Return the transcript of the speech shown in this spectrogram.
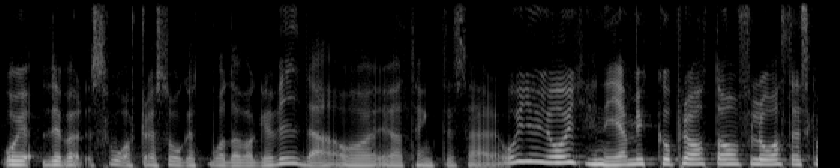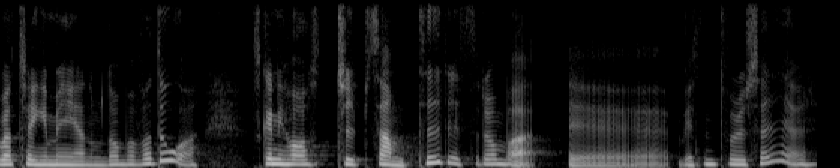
Och jag, det var svårt och jag såg att båda var gravida och jag tänkte så här, oj oj oj, ni har mycket att prata om, förlåt, jag ska bara tränga mig igenom. De bara, vadå? Ska ni ha typ samtidigt? Och de bara, eh, vet inte vad du säger?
